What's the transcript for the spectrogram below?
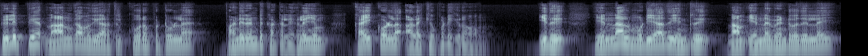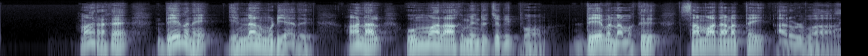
பிலிப்பியர் நான்காம் அதிகாரத்தில் கூறப்பட்டுள்ள பனிரெண்டு கட்டளைகளையும் கைக்கொள்ள அழைக்கப்படுகிறோம். இது என்னால் முடியாது என்று நாம் எண்ண வேண்டுவதில்லை. மாறாக தேவனே என்னால் முடியாது. ஆனால் உம்மால் ஆகும் என்று ஜெபிப்போம். தேவன் நமக்கு சமாதானத்தை அருள்வார்.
